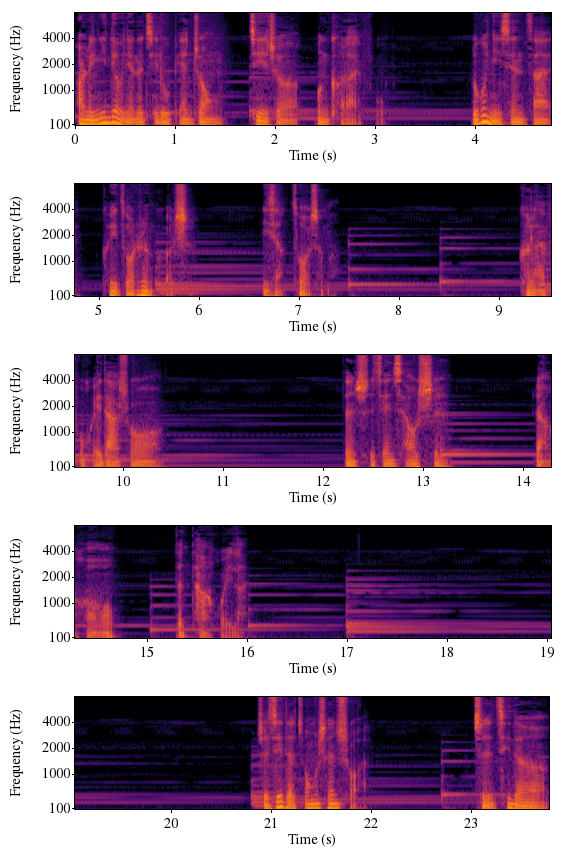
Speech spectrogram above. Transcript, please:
二零一六年的纪录片中，记者问克莱夫：“如果你现在可以做任何事，你想做什么？”克莱夫回答说：“等时间消失，然后等他回来。”只记得终身所爱，只记得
